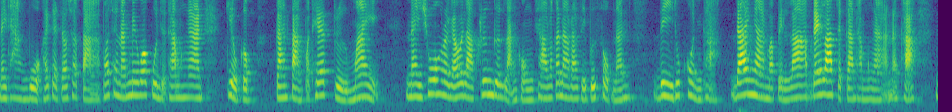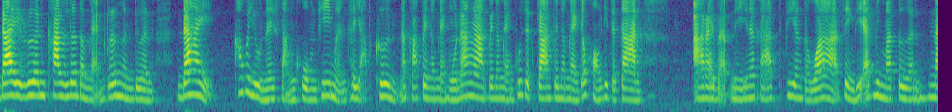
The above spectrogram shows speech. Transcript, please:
ในทางบวกให้กับเจ้าชะตา เพราะฉะนั้นไม่ว่าคุณจะทำงานเกี่ยวกับการต่างประเทศหรือไม่ ในช่วงระยะเวลาครึ่งเดือนหลังของชาวลัคนาราศีพฤษภนั้น ดีทุกคนค่ะ ได้งานมาเป็นลาบได้ลาบจากการทำงานนะคะ ได้เลื่อนขั้นเลื่อนตำแหน่งเรื่องเงินเดือน ได้ เข้าไปอยู่ในสังคมที่เหมือนขยับขึ้นนะคะ เป็นตำแหน่งหัวหน้างาน เป็นตำแหน่งผู้จัดการ เป็นตำแหน่งเจ้าของกิจการอะไรแบบนี้นะคะ เพียงแต่ว่าสิ่งที่แอดมินมาเตือนใน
